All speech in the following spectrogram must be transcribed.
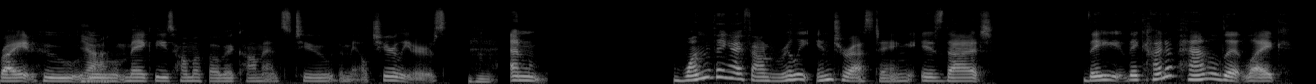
right? Who Yeah. who make these homophobic comments to the male cheerleaders. Mhm. And one thing I found really interesting is that they they kind of handled it like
